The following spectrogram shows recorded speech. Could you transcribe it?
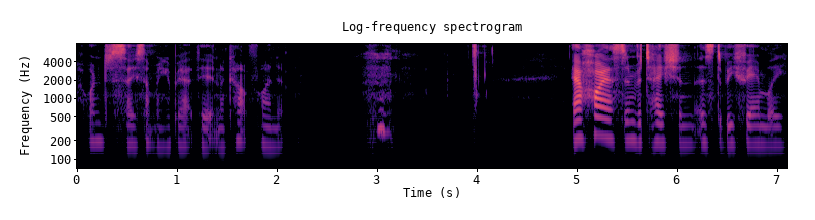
I wanted to say something about that and I can't find it. Our highest invitation is to be family.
